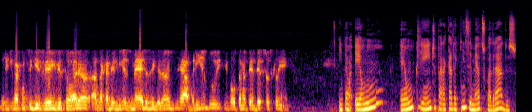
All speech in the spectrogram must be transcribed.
A gente vai conseguir ver em Vitória as academias médias e grandes reabrindo e voltando a atender seus clientes. Então, é um, é um cliente para cada 15 metros quadrados?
